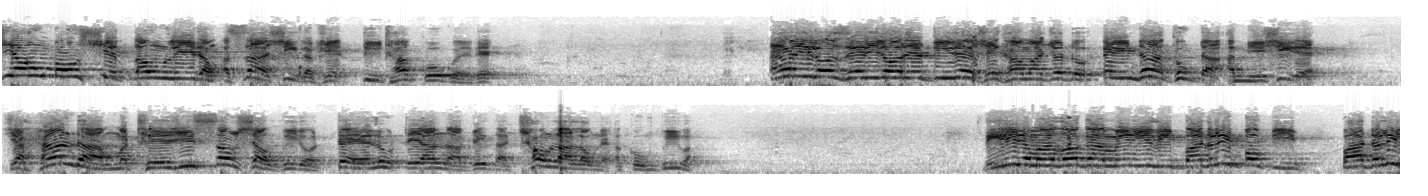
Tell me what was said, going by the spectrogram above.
ကျောင်းပေါင်း8400အစရှိသဖြင့်တည်ထားကိုးကွယ်ခဲ့အဲဒီလိုဇေဒီတော်တွေတည်တဲ့ချိန်ခါမှာကျွတ်တို့အိန္ဒဂုတ်တာအမည်ရှိတဲ့ယဟန္တာမထေကြီးစောင့်ရှောက်ပြီးတော့တဲလို့တရားနာပိဋက6လလောက်နဲ့အကုန်ပြီးပါဒီဓမ္မသောကမင်းကြီးသည်ပါတလိပုတ်ပြီးပါတလိ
